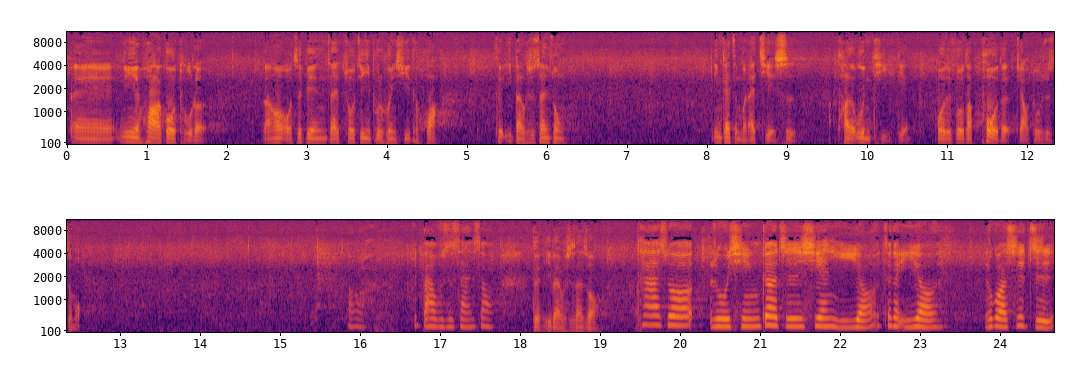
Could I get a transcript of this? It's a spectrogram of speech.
呃，你也画过图了，然后我这边再做进一步的分析的话，这一百五十三颂应该怎么来解释它的问题点，或者说它破的角度是什么？哦，一百五十三颂。对，一百五十三颂。他说：“汝行各知先已有，这个已有，如果是指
